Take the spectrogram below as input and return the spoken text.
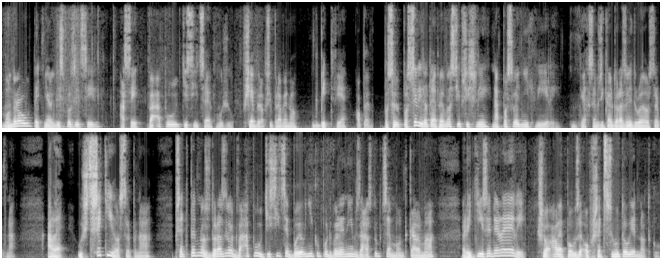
Monroe teď měl k dispozici asi 2,5 tisíce mužů. Vše bylo připraveno k bitvě o pevnost. Posily do té pevnosti přišly na poslední chvíli. Jak jsem říkal, dorazili 2. srpna. Ale už 3. srpna před pevnost dorazilo 2,5 tisíce bojovníků pod veleným zástupcem Montcalma, rytíře de Lévy. Šlo ale pouze o předsunutou jednotku.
